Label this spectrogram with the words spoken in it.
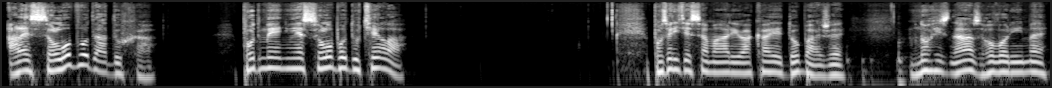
ale sloboda ducha podmienuje slobodu tela. Pozrite sa, Mário, aká je doba, že mnohí z nás hovoríme,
